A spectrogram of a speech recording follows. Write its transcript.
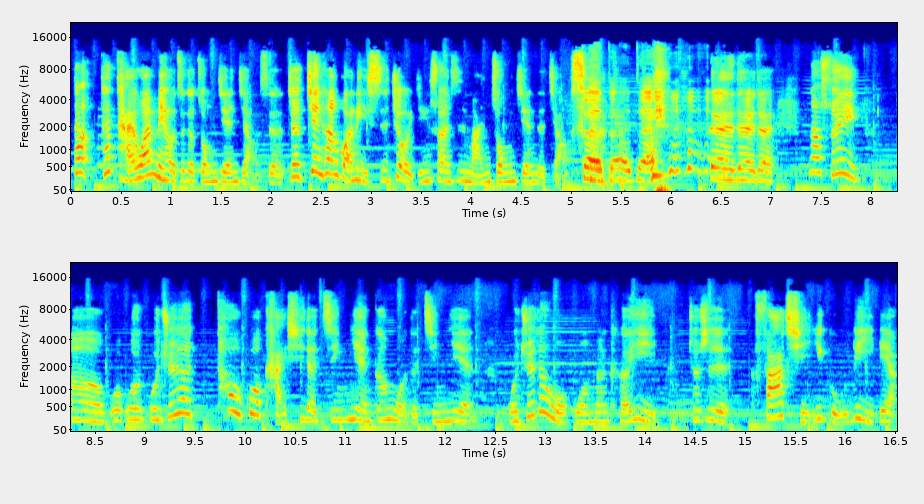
当他台湾没有这个中间角色，就健康管理师就已经算是蛮中间的角色。对对对对对对，那所以呃，我我我觉得透过凯西的经验跟我的经验。我觉得我我们可以就是发起一股力量，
